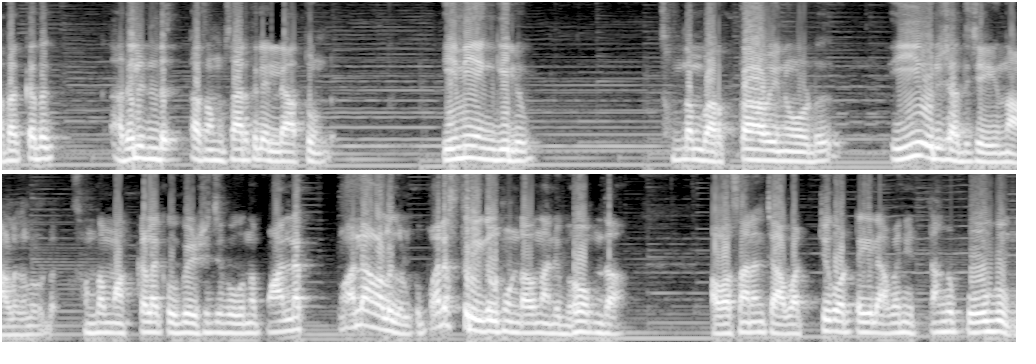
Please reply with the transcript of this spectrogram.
അതൊക്കെ അത് അതിലുണ്ട് ആ സംസാരത്തിൽ എല്ലാത്തുണ്ട്. ഇനിയെങ്കിലും സ്വന്തം ഭർത്താവിനോട് ഈ ഒരു ചതി ചെയ്യുന്ന ആളുകളോട് സ്വന്തം മക്കളൊക്കെ ഉപേക്ഷിച്ച് പോകുന്ന പല പല ആളുകൾക്കും പല സ്ത്രീകൾക്കും ഉണ്ടാകുന്ന അനുഭവം എന്താ? അവസാനം ചവറ്റുകൊട്ടയിൽ അവൻ ഇട്ടങ്ങ് പോകും.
